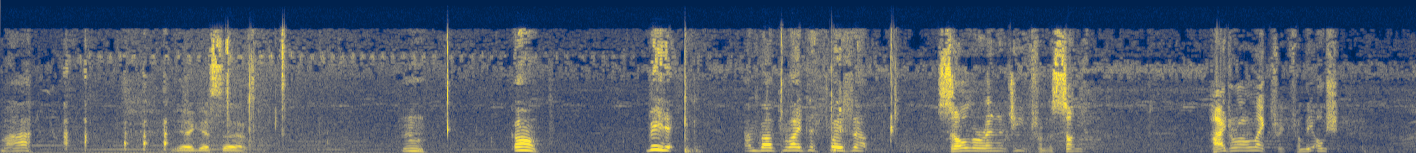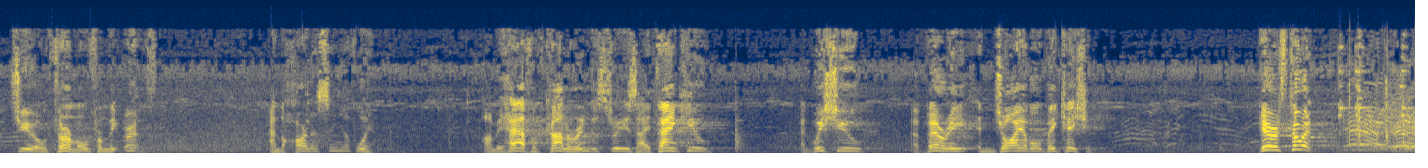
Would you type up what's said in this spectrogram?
ma. Yeah, I guess so. Hmm. Go on. Beat it. I'm about to light this place up. Solar energy from the sun, hydroelectric from the ocean, geothermal from the earth, and the harnessing of wind. On behalf of Connor Industries, I thank you and wish you a very enjoyable vacation. Here's to it! Nice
